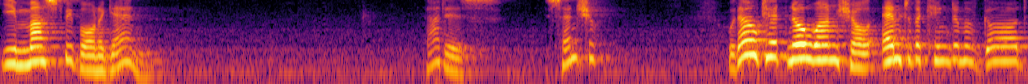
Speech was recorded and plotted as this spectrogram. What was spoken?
Ye must be born again. That is essential. Without it, no one shall enter the kingdom of God.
